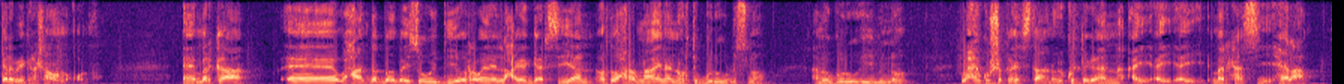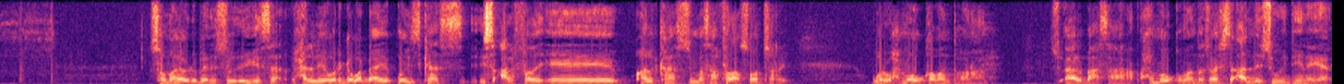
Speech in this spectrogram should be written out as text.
Garabay gaashaan u noqono. Marka waxaan dad badan ba soo weydiiyey raba inay lacaga gaarsiiyaan. Horta waxaan rabnaa inaan horta guri u dhisno ama guri u iibino waxay ku shaqaystaan oo ay ku degaan ay ay ay markaasi helaan. Soomaaliya o dhan baana soo eegeysa waxaa laleeyahy war gabadha ay qoyskaas iscalfaday ee halkaas masaafadaa soo jaray war wax ma u qaban doonaan? Su'aal baa saaran wax ma u qaban doonaan? Su'aashaas aada la isu weydiinayaan.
